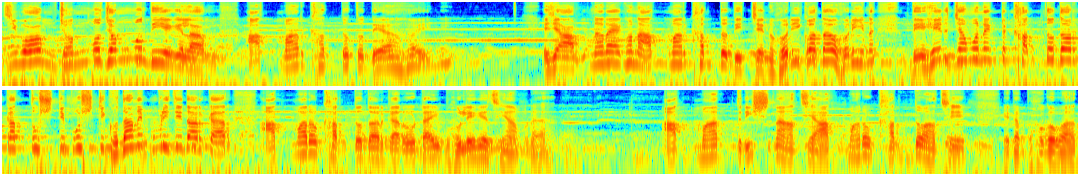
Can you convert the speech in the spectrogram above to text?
জীবন জন্ম জন্ম দিয়ে গেলাম, আত্মার খাদ্য তো দেয়া হয়নি। এই যে আপনারা এখন আত্মার খাদ্য দিচ্ছেন, হরি কথা হরি না, দেহের যেমন একটা খাদ্য দরকার, তুষ্টি পুষ্টি ক্ষুধানিবৃত্তি দরকার, আত্মারও খাদ্য দরকার, ওটাই ভুলে গেছি আমরা। আত্মার তৃষ্ণা আছে, আত্মারও খাদ্য আছে, এটা ভগবান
